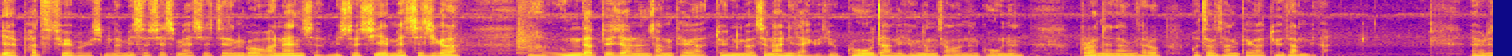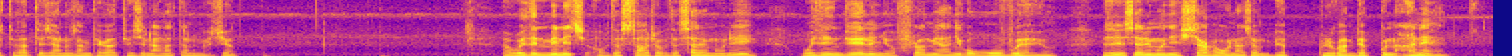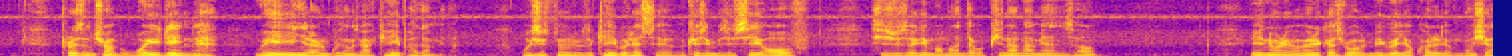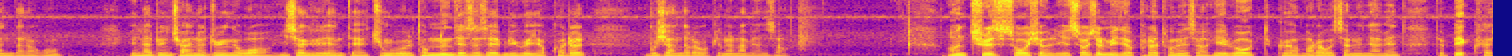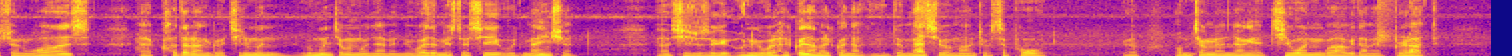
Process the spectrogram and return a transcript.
예, 파트 2 해보겠습니다. Mr. C's message didn't go. Mr. C의 메시지가 어, 응답되지 않은 상태가 된 것은 아니다 이거죠. go 다음에 형용사가 오는 go는 불완전 장사로 어떤 상태가 되답니다. 예, 그래서 대답되지 않은 상태가 되지는 않았다는 거죠. Uh, within minutes of the start of the ceremony, within 뒤에는요, from이 아니고 of예요. 그래서 이 세리머니 시작하고 나서 몇 불과 몇 분 안에 Weighed in, weigh in이라는 구동사가 개입하답니다. 워싱턴으로부터 개입을 했어요. accusing Mr. C of 시 주석이 뭐뭐 한다고 비난하면서 ignoring America's role, 미국의 역할을 무시한다라고 in helping China during the war, 2차 대전 때 중국을 돕는 데 있어서의 미국의 역할을 무시한다라고 비난하면서 on Truth Social, 이 소셜 미디어 플랫폼에서 he wrote 그가 뭐라고 썼느냐면 the big question was 에, 커다란 그 질문 의문점은 뭐냐면 whether Mr. C would mention 어, 시 주석이 언급을 할 거냐 말 거냐 the massive amount of support 예, 엄청난 양의 지원과 그 다음에 blood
